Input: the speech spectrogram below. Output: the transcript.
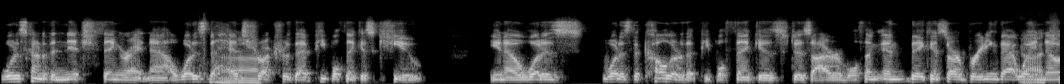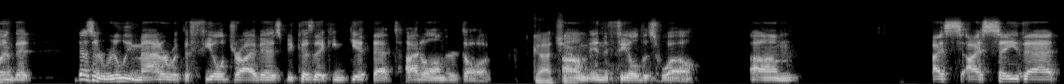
what is kind of the niche thing right now. What is the head Ah. structure that people think is cute? You know, what is what is the color that people think is desirable thing, and they can start breeding that way, Gotcha. knowing that it doesn't really matter what the field drive is because they can get that title on their dog Gotcha. um, in the field as well. Um, I, I say that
